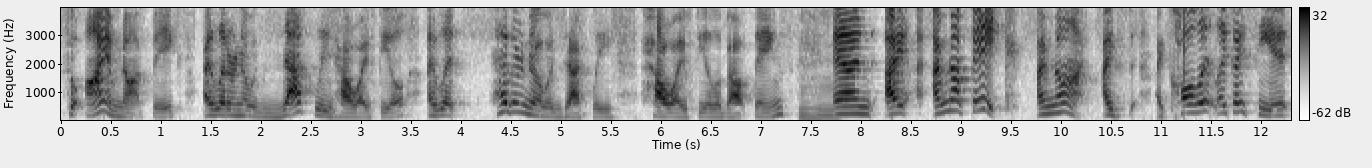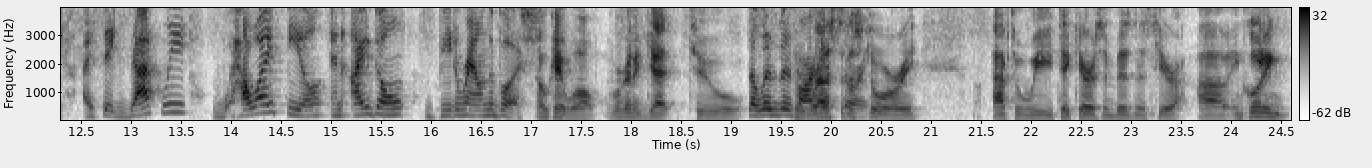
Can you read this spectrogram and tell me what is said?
So I am not fake. I let her know exactly how I feel. I let Heather know exactly how I feel about things. And I, I'm not fake. I'm not. I, I call it like I see it. I say exactly how I feel, and I don't beat around the bush. Okay, well, we're going to get to The Elizabeth the Vargas rest of the story. story after we take care of some business here, uh, including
